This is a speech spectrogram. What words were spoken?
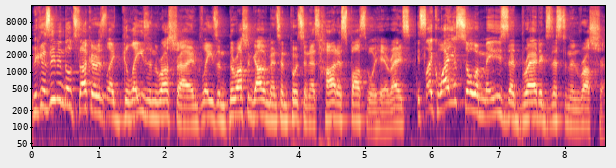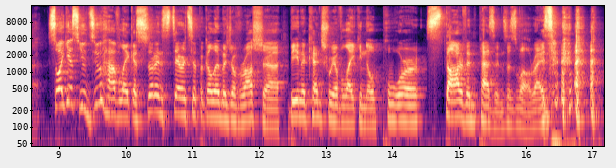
Because even though Tucker is like glazing Russia and glazing the Russian government and Putin as hard as possible here, right? It's like, why are you so amazed that bread existed in Russia? So I guess you do have like a certain stereotypical image of Russia being a country of like, you know, poor, starving peasants as well, right?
